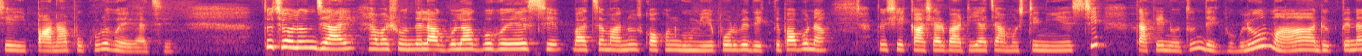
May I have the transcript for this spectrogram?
সেই পানা পুকুরও হয়ে গেছে। তো চলুন যাই, আবার সন্ধে লাগবো লাগবো হয়ে এসছে। বাচ্চা মানুষ কখন ঘুমিয়ে পড়বে দেখতে পাবো না। তো সেই কাঁসার বাটি আর চামচটি নিয়ে এসছি, তাকে নতুন দেখব। বলে ও মা, ঢুকতে না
